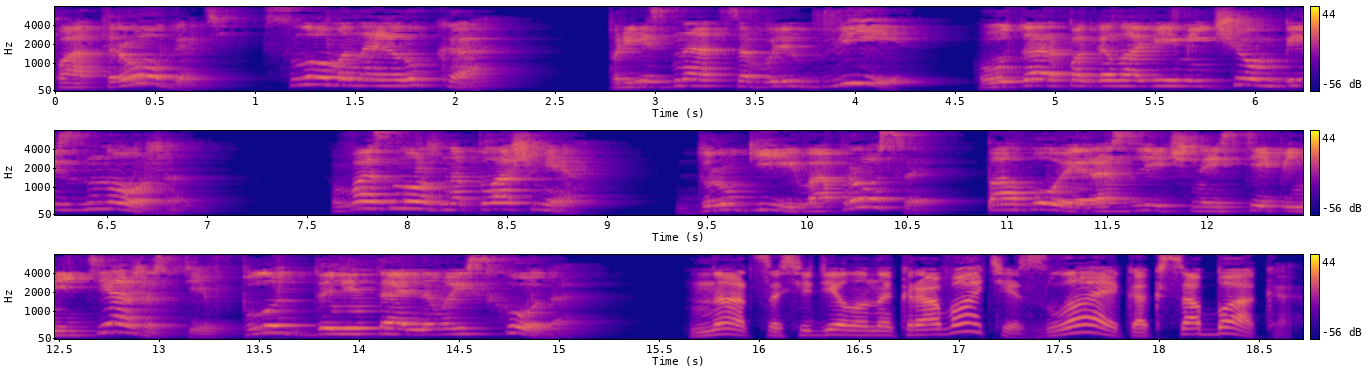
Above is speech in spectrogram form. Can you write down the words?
Потрогать – сломанная рука. Признаться в любви – удар по голове мечом без ножен. Возможно, плашмя. Другие вопросы – побои различной степени тяжести вплоть до летального исхода. Наца сидела на кровати, злая, как собака.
